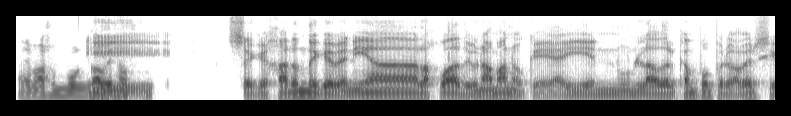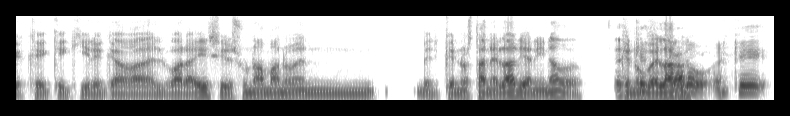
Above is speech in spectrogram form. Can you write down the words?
Además, un buen cabezazo. Y se quejaron de que venía la jugada de una mano que hay en un lado del campo, pero a ver si es que ¿qué quiere que haga el VAR ahí, si es una mano en que no está en el área ni nada. Es que que, no ve árbitro. claro, es que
